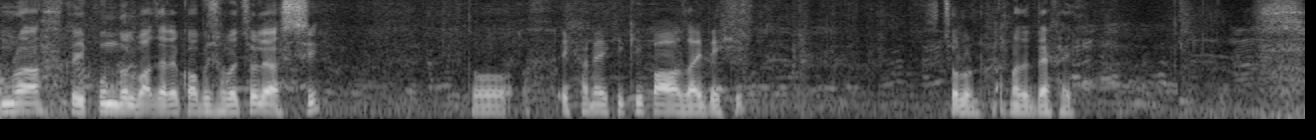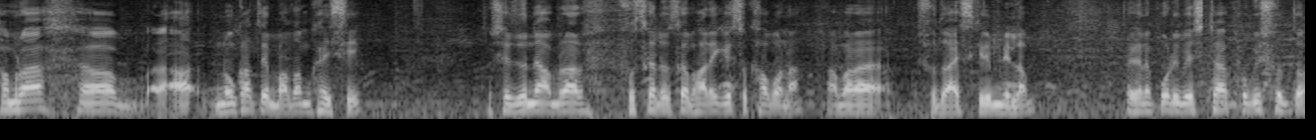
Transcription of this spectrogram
আমরা এই কুন্দল বাজারের কফি শপে চলে আসছি। তো এখানে কি কি পাওয়া যায় দেখি। চলুন আপনাদের দেখাই। আমরা নৌকাতে বাদাম খাইছি। তো সেজন্য আমরা আর ফুচকা টুচকা ভারী কিছু খাব না। আমরা শুধু আইসক্রিম নিলাম। তো এখানে পরিবেশটা খুবই সুন্দর।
